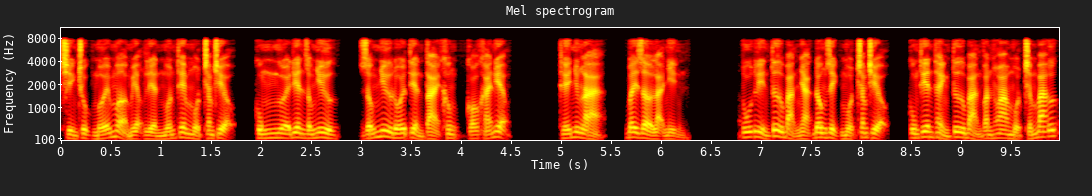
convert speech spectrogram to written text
trình trục mới mở miệng liền muốn thêm một trăm triệu, cùng người điên giống như giống như đối tiền tài không có khái niệm. Thế nhưng là bây giờ lại nhìn. Tú lìn tư bản nhạc đông dịch một trăm triệu, cùng thiên thành tư bản văn hoa một ba ức,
